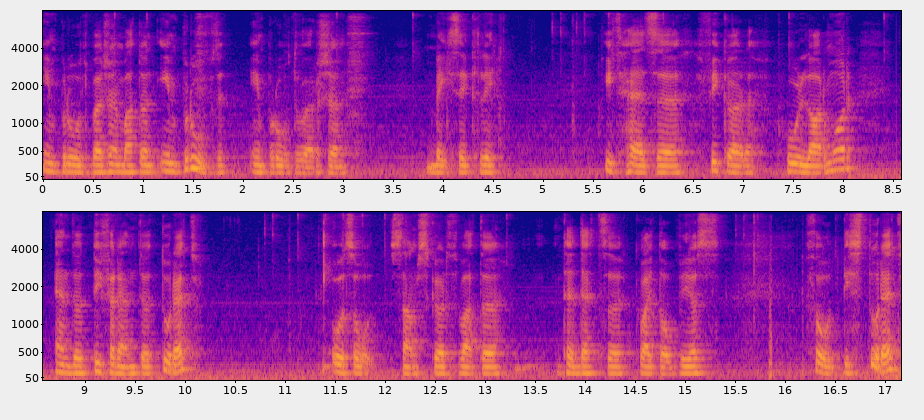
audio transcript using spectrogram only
improved version but an improved improved version basically. It has a thicker hull armor and a different uh, turret. Also some skirts but uh, that, that's uh, quite obvious. So this turret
